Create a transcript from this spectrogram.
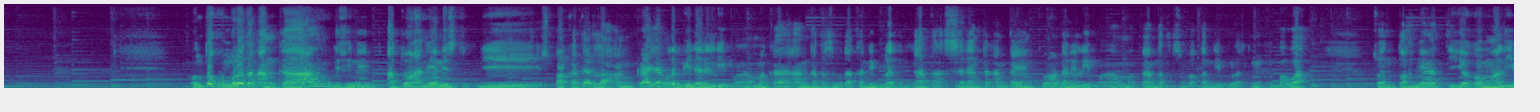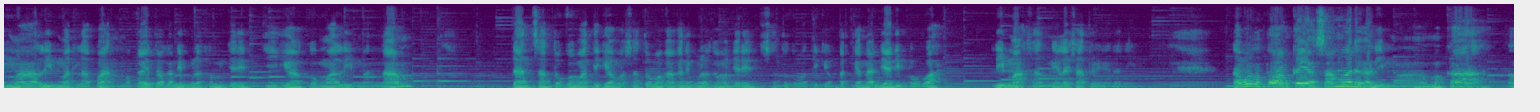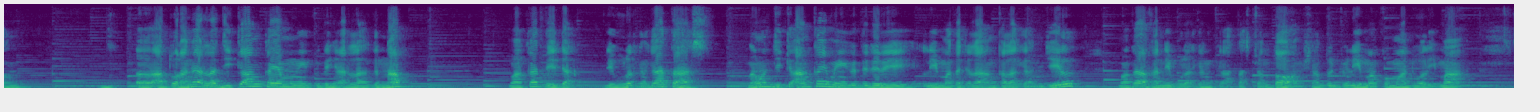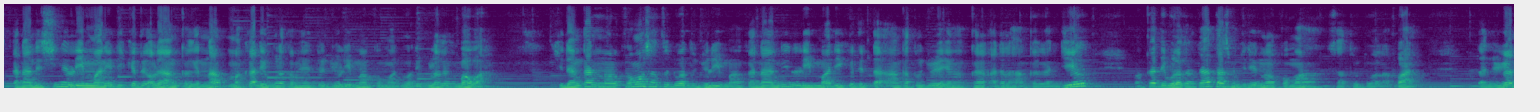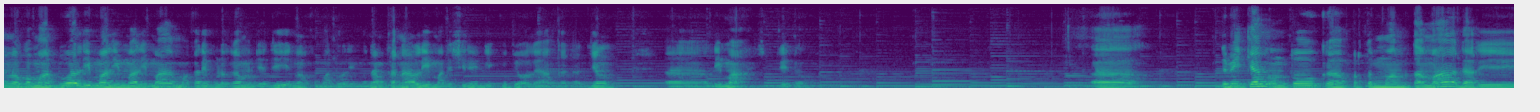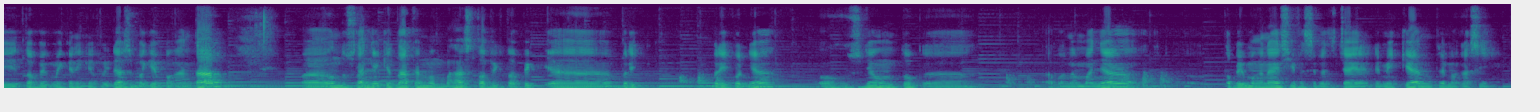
Untuk pembulatan angka, di sini aturan yang disepakati adalah angka yang lebih dari 5, maka angka tersebut akan dibulatkan ke atas. Sedangkan angka yang kurang dari 5, maka angka tersebut akan dibulatkan ke bawah. Contohnya 3,558, maka itu akan dibulatkan menjadi 3,56 dan 1,341 maka akan dibulatkan menjadi 1,34 karena dia di bawah 5 saat nilai satu ini tadi. Namun untuk angka yang sama dengan 5, maka uh, aturannya adalah jika angka yang mengikutinya adalah genap, maka tidak dibulatkan ke atas. Namun jika angka yang mengikuti dari 5 tadi adalah angka ganjil, maka akan dibulatkan ke atas. Contoh, misalnya 75,25. Karena di sini 5 ini diikuti oleh angka genap, maka dibulatkan menjadi 75,2, dibulatkan ke bawah. Sedangkan 0,1275 karena ini 5 diikuti angka 7 ya, yang adalah angka ganjil, maka dibulatkan ke atas menjadi 0,128 dan juga 0,2555 maka dibulatkan menjadi 0,256 karena 5 di sini diikuti oleh angka ganjil eh, 5 seperti itu. Eh, demikian untuk eh, pertemuan pertama dari topik mekanika fluida sebagai pengantar. Eh, untuk selanjutnya kita akan membahas topik-topik eh, berik berikutnya eh, khususnya untuk eh, apa namanya topik mengenai sifat-sifat cair. Demikian, terima kasih.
